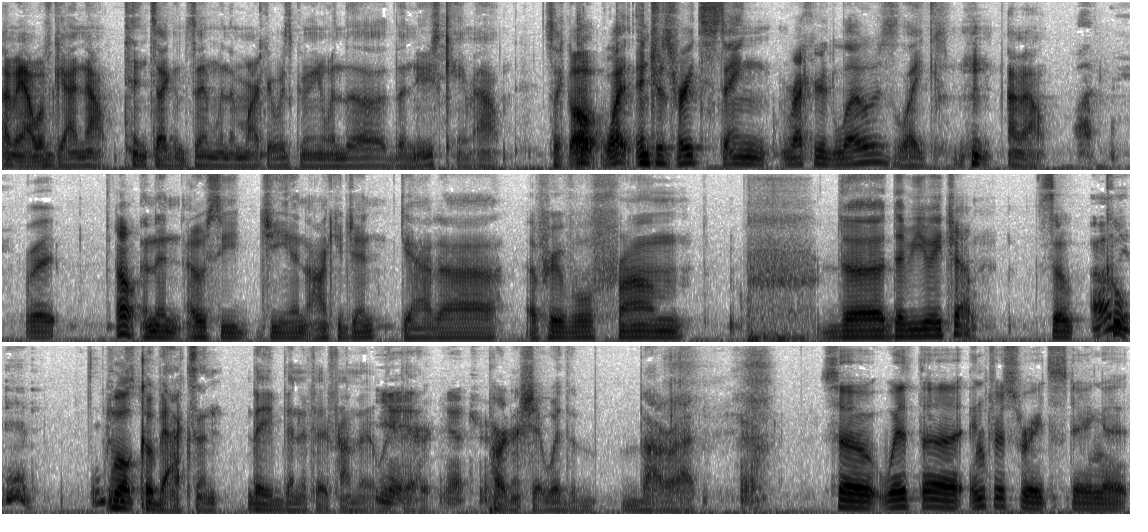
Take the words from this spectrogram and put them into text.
I mean, I would have gotten out ten seconds in when the market was green when the the news came out. It's like, oh, what interest rates staying record lows? Like, I'm out. what? Right. Oh, and then OCGN and Ocugen got uh, approval from the WHO. So Oh, cool. they did. Well, Covaxin, they benefit from it with Yeah, their yeah, true. partnership with Barat. So with uh, interest rates staying at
